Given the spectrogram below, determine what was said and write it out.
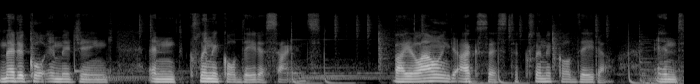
medical imaging, and clinical data science. By allowing access to clinical data and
